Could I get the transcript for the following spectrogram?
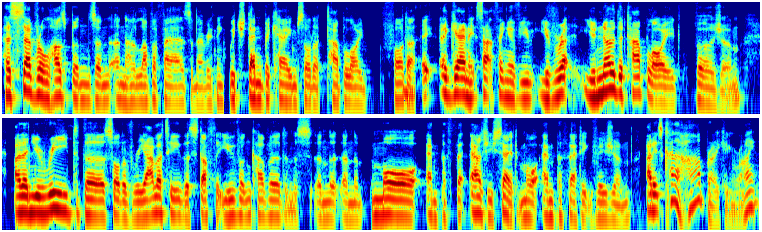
her several husbands and and her love affairs and everything which then became sort of tabloid fodder. It, again, it's that thing of you you've read you know the tabloid version, and then you read the sort of reality, the stuff that you've uncovered, and the and the, and the more empathetic, as you said, more empathetic vision, and it's kind of heartbreaking, right?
